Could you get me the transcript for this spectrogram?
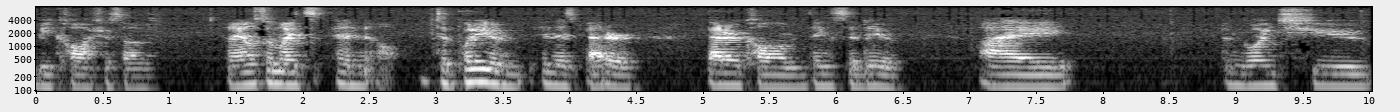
be cautious of I also might, and to put even in this better, better column, things to do, I am going to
